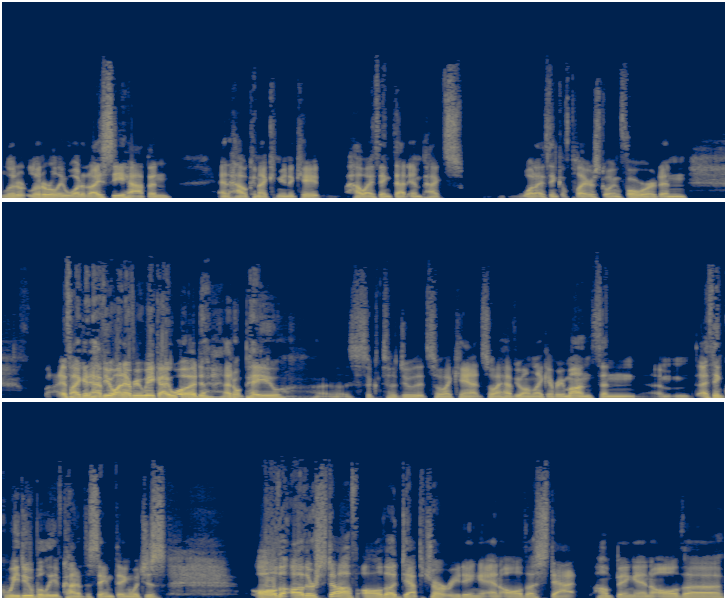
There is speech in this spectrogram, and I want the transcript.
liter- literally what did i see happen and how can i communicate how i think that impacts what i think of players going forward and if i could have you on every week i would i don't pay you uh, to do it so i can't so i have you on like every month and um, i think we do believe kind of the same thing which is all the other stuff, all the depth chart reading and all the stat humping and all the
